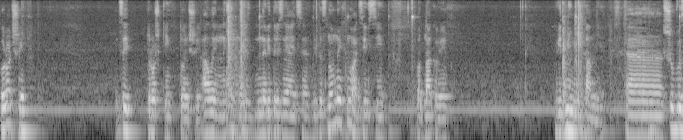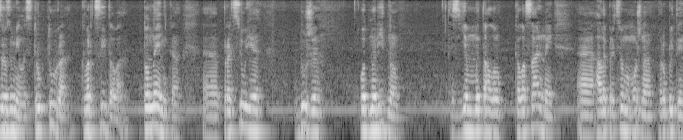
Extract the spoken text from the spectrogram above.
коротший, цей трошки тонший, але нічим не відрізняється від основних. Ну а ці всі однакові відмінні камні. Е, щоб ви зрозуміли, структура кварцитова, тоненька, е, працює дуже однорідно, з'єм металу колосальний, е, але при цьому можна робити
